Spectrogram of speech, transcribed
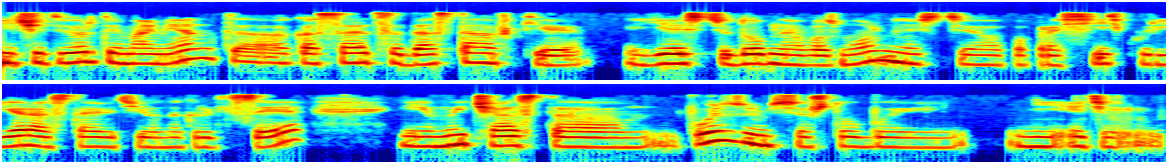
И четвертый момент э, касается доставки. Есть удобная возможность э, попросить курьера оставить ее на крыльце, и мы часто пользуемся, чтобы не этим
